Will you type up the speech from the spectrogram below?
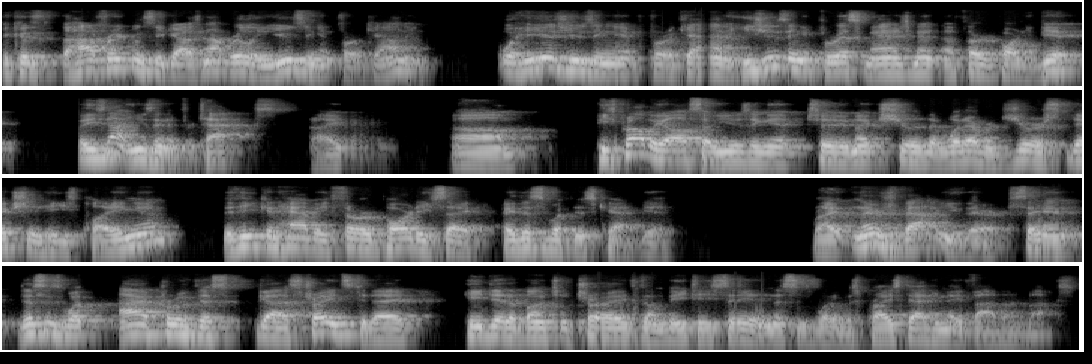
because the high frequency guy is not really using it for accounting. Well, he is using it for accounting. He's using it for risk management and a third party view, but he's not using it for tax, right? Um, he's probably also using it to make sure that whatever jurisdiction he's playing in, that he can have a third party say, "Hey, this is what this cat did." right? And there's value there saying, this is what I approve this guy's trades today. He did a bunch of trades on BTC and this is what it was priced at. He made 500 bucks.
